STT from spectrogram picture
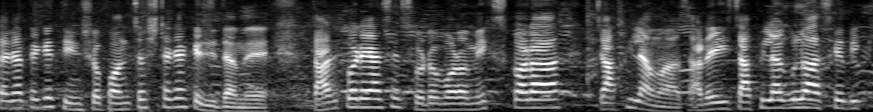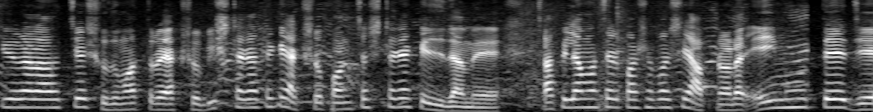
টাকা থেকে তিনশো পঞ্চাশ টাকা কেজি দামে। তারপরে আছে ছোট বড় মিক্স করা চাপিলা মাছ। আর এই চাপিলাগুলো আজকে বিক্রি করা হচ্ছে শুধুমাত্র একশো বিশ টাকা থেকে একশো পঞ্চাশ টাকা কেজি দামে। চাপিলা মাছের পাশাপাশি আপনারা এই মুহূর্তে যে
